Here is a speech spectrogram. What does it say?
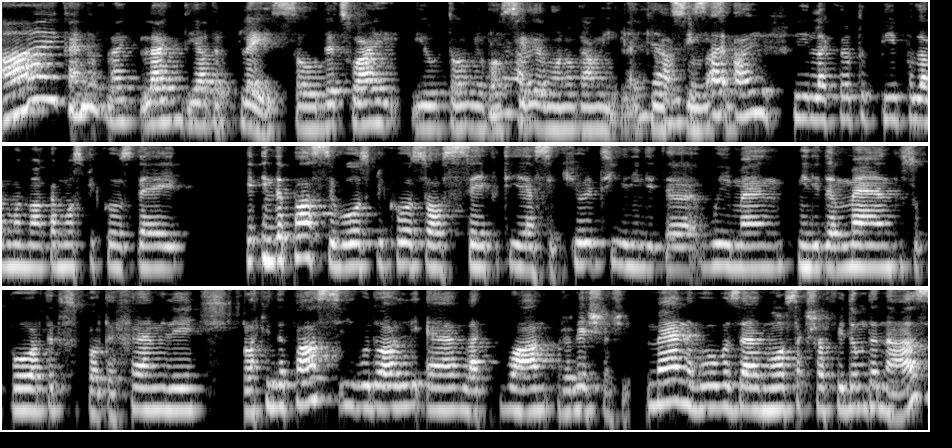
I kind of like like the other place. So that's why you told me about Yeah. serial monogamy. Like yeah, see because. I, I feel like a lot of people are monogamous because they in the past it was because of safety and security you needed a women needed a man to support to support the family like in the past you would only have like one relationship men have always had more sexual freedom than us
